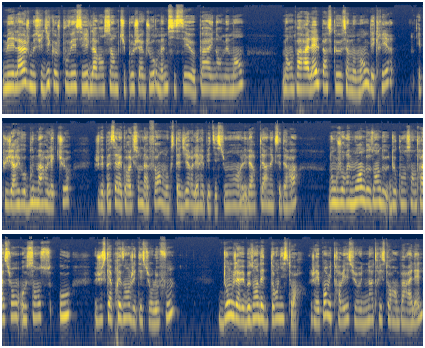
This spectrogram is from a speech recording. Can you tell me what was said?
Mais là, je me suis dit que je pouvais essayer de l'avancer un petit peu chaque jour, même si c'est pas énormément, mais en parallèle parce que ça me manque d'écrire. Et puis j'arrive au bout de ma relecture, je vais passer à la correction de la forme, donc c'est-à-dire les répétitions, les verbes ternes, etc. Donc j'aurai moins besoin de, concentration au sens où jusqu'à présent j'étais sur le fond, donc j'avais besoin d'être dans l'histoire. J'avais pas envie de travailler sur une autre histoire en parallèle,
